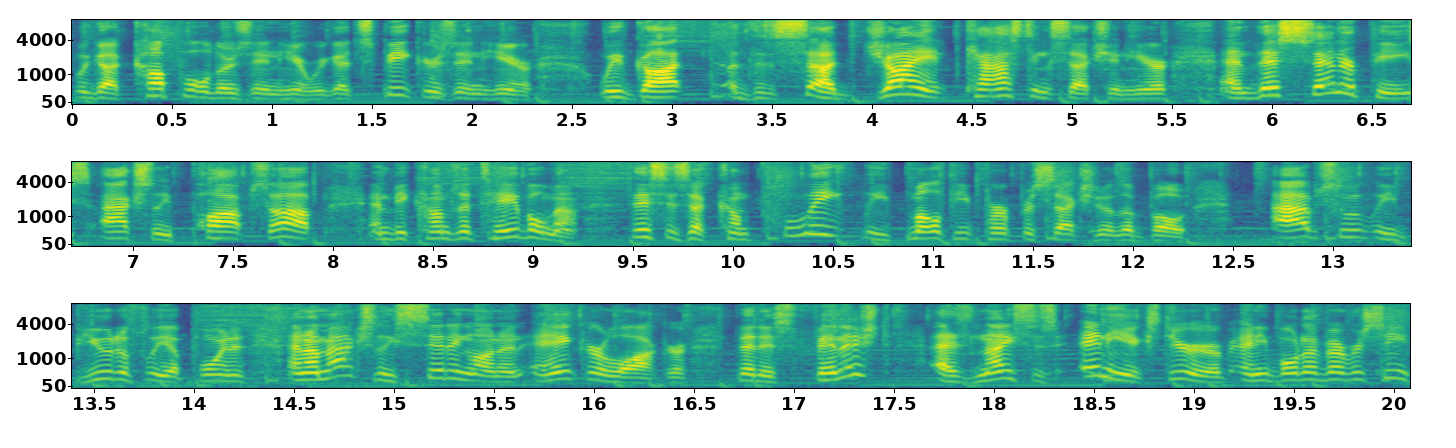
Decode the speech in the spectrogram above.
We've got cup holders in here. We've got speakers in here. We've got this uh, giant casting section here and this centerpiece actually pops up and becomes a table mount. This is a completely multi-purpose section of the boat absolutely beautifully appointed. And I'm actually sitting on an anchor locker that is finished as nice as any exterior of any boat I've ever seen.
